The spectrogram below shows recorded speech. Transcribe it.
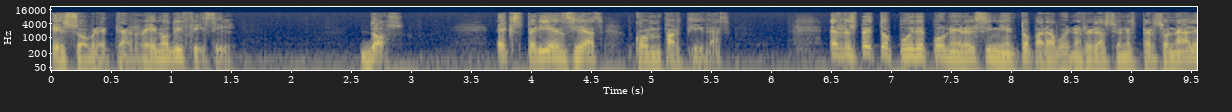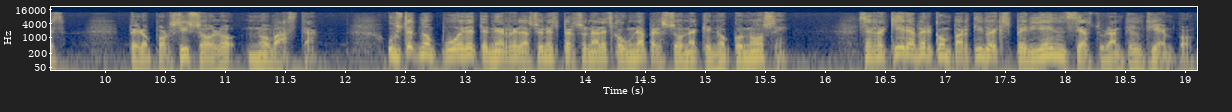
es sobre terreno difícil. 2. Experiencias compartidas. El respeto puede poner el cimiento para buenas relaciones personales, pero por sí solo no basta. Usted no puede tener relaciones personales con una persona que no conoce. Se requiere haber compartido experiencias durante un tiempo.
